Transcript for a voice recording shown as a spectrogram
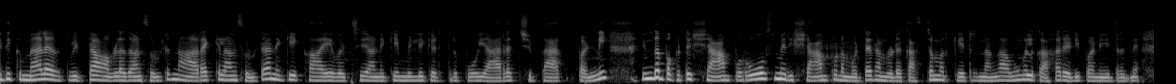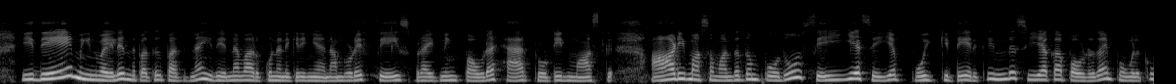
இதுக்கு மேலே விட்டால் அவ்வளோதான்னு சொல்லிட்டு நான் அரைக்கலான்னு சொல்லிட்டு அன்றைக்கி காய வச்சு அன்றைக்கி மில்லுக்கு எடுத்துகிட்டு போய் அரைச்சி பேக் பண்ணி இந்த பக்கத்து ஷாம்பு ரோஸ்மெரி ஷாம்பு நம்மகிட்ட நம்மளோட கஸ்டமர் கேட்டிருந்தாங்க. அவங்களுக்காக ரெடி பண்ணிகிட்டு இருந்தேன். இதே மீன் வயலில் இந்த பத்துக்கு பார்த்தீங்கன்னா இது என்னவாக இருக்கும்னு நினைக்கிறீங்க? நம்மளுடைய face brightening powder hair protein mask ஆடி மாதம் வந்ததும் போதும் செய்ய செய்ய போய்கிட்டே இருக்குது இந்த சியாக்கா பவுடர் தான் இப்போ உங்களுக்கு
